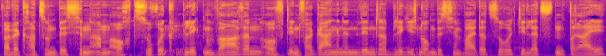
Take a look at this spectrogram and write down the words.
Weil wir gerade so ein bisschen am auch Zurückblicken waren auf den vergangenen Winter, blicke ich noch ein bisschen weiter zurück. Die letzten drei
